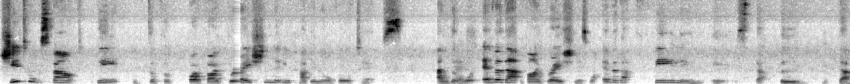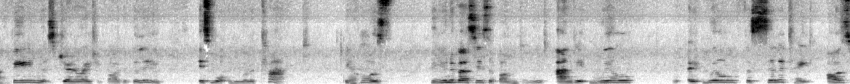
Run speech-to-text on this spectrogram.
she talks about the, the, the, vibration that you have in your vortex, and that yes. whatever that vibration is, whatever that feeling is, that belief, that feeling that's generated by the belief, is what you will attract. Because yes. the universe is abundant and it will it will facilitate us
